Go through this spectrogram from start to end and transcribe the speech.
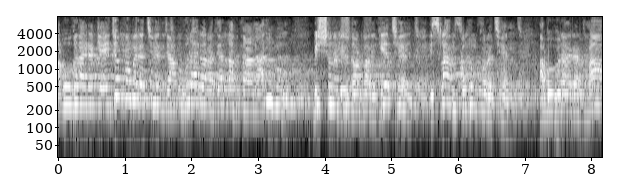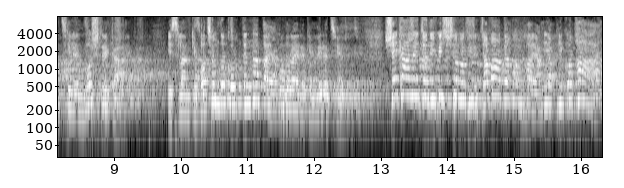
আবু হুরায়রাকে এই জন্য মেরেছেন যে আবু হুরায়রা রাদিয়াল্লাহু তাআলা আনহু বিশ্বনবীর দরবারে গিয়েছেন, ইসলাম কবুল করেছেন। আবু হুরায়রার মা ছিলেন মুশরিকা। ইসলামকে পছন্দ করতেন না, তাই আবু হুরায়রাকে মেরেছেন। সেখানে যদি বিশ্বনবীর জবাব এমন হয়, আমি আপনি কোথায়?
